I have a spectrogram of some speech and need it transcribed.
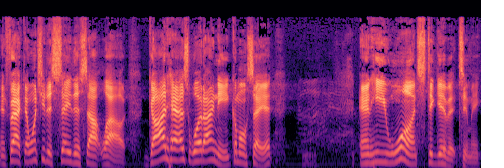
In fact, I want you to say this out loud God has what I need. Come on, say it. And He wants to give it to me.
